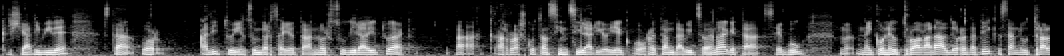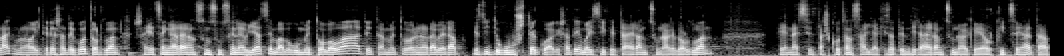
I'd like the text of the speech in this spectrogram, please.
krisia adibide, ezta, hor, aditu egin zuen bertzaio, eta nortzu dira adituak, ba, karro askotan zintzilari horiek horretan dabitza denak, eta ze guk nahiko neutroa gara alde horretatik, ez da neutralak, nola baita esateko, orduan saiatzen gara erantzun zuzena bilatzen, badugu metodo bat, eta metodoren arabera ez ditugu ustekoak esaten baizik eta erantzunak, eta orduan, e, naiz ez askotan zailak izaten dira erantzunak aurkitzea, eta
